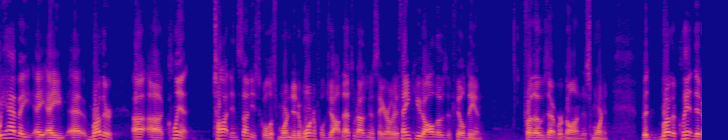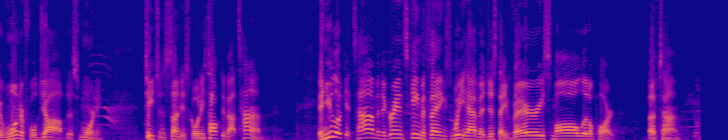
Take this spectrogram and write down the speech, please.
We have a, a, a, a brother, uh, uh, Clint, taught in Sunday school this morning, did a wonderful job. That's what I was going to say earlier. Thank you to all those that filled in for those that were gone this morning. But Brother Clint did a wonderful job this morning teaching Sunday school, and he talked about time. And you look at time in the grand scheme of things, we have a, just a very small little part of time. Sure.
